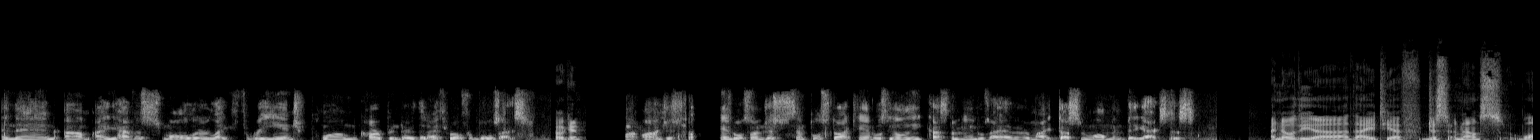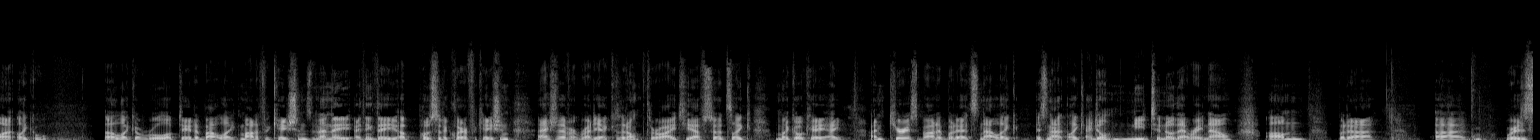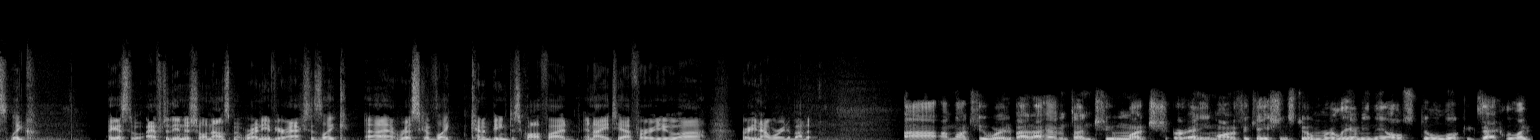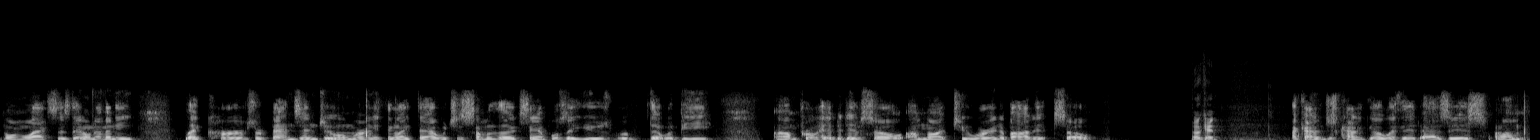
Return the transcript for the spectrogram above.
And then um, I have a smaller, like three inch Plumb carpenter that I throw for bullseyes Okay. on, on just stock handles, on just simple stock handles. The only custom handles I have are my Dustin Wellman big axes. I know the uh, the IATF just announced one like uh, like a rule update about like modifications, and then they I think they posted a clarification. I actually haven't read it yet because I don't throw ITF, so it's like I'm like okay, I I'm curious about it, but it's not like it's not like I don't need to know that right now. Um, but uh, uh, whereas like. I guess after the initial announcement, were any of your axes like uh, at risk of like kind of being disqualified in IATF, or are you uh, are you not worried about it? Uh, I'm not too worried about it. I haven't done too much or any modifications to them, really. I mean, they all still look exactly like normal axes. They don't have any like curves or bends into them or anything like that, which is some of the examples they use were that would be um, prohibitive. So I'm not too worried about it. So Okay, I kind of just kind of go with it as is. Um,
